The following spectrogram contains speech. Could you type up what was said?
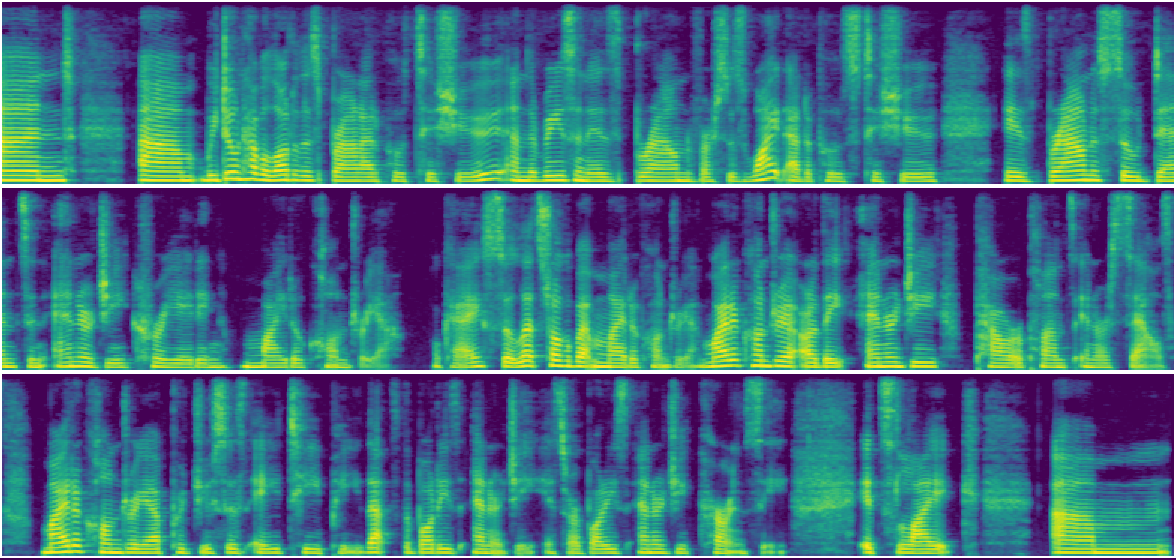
And um, we don't have a lot of this brown adipose tissue, and the reason is brown versus white adipose tissue is brown is so dense in energy, creating mitochondria. Okay, so let's talk about mitochondria. Mitochondria are the energy power plants in our cells. Mitochondria produces ATP. That's the body's energy. It's our body's energy currency. It's like, um,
